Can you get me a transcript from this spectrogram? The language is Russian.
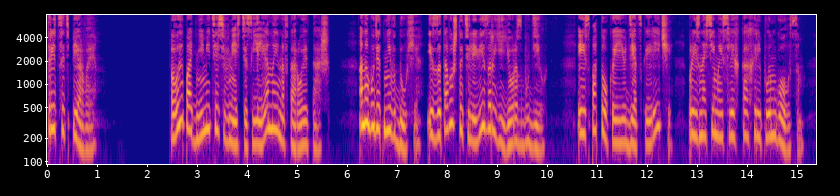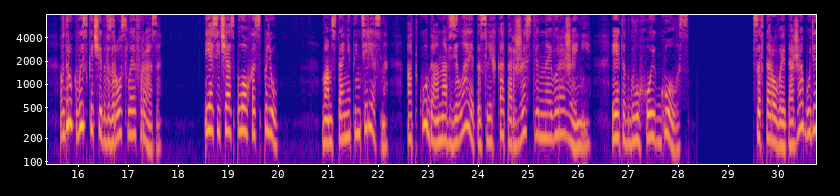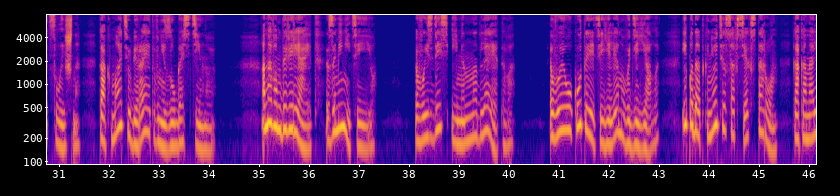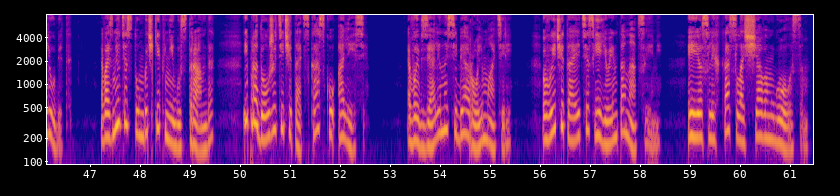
31. Вы подниметесь вместе с Еленой на второй этаж. Она будет не в духе из-за того, что телевизор ее разбудил. И из потока ее детской речи, произносимой слегка хриплым голосом, вдруг выскочит взрослая фраза. «Я сейчас плохо сплю». Вам станет интересно, откуда она взяла это слегка торжественное выражение и этот глухой голос — со второго этажа будет слышно, как мать убирает внизу гостиную. Она вам доверяет, замените ее. Вы здесь именно для этого. Вы укутаете Елену в одеяло и подоткнете со всех сторон, как она любит. Возьмете с тумбочки книгу Странда и продолжите читать сказку о лесе. Вы взяли на себя роль матери. Вы читаете с ее интонациями ее слегка слащавым голосом.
